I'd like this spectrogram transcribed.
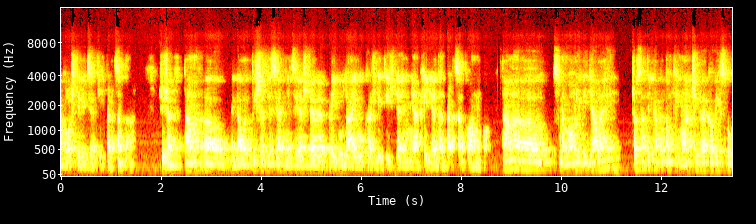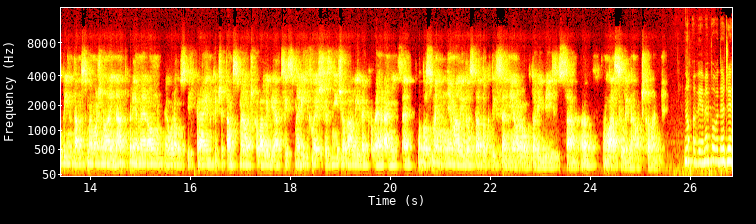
okolo 40% Čiže tam, ale tí 60 ešte pribúdajú každý týždeň nejaký 1 percentuálny bod. Tam sme mohli byť ďalej, čo sa týka potom tých mladších vekových skupín, tam sme možno aj nad priemerom európskych krajín, keďže tam sme očkovali viacej, sme rýchlejšie znižovali vekové hranice, lebo sme nemali dostatok tých seniorov, ktorí by sa eh, hlásili na očkovanie. No a vieme povedať, že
